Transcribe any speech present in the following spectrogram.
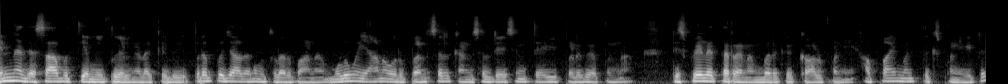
என்ன தசாபுத்தி அமைப்புகள் நடக்குது? பிறப்பு ஜாதகம் தொடர்பான முழுமையான ஒரு பர்சனல் கன்சல்டேஷன் தேவைப்படுது அப்படின்னா டிஸ்பிளேல தர்ற நம்பருக்கு கால் பண்ணி அப்பாயின்மெண்ட் ஃபிக்ஸ் பண்ணிக்கிட்டு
